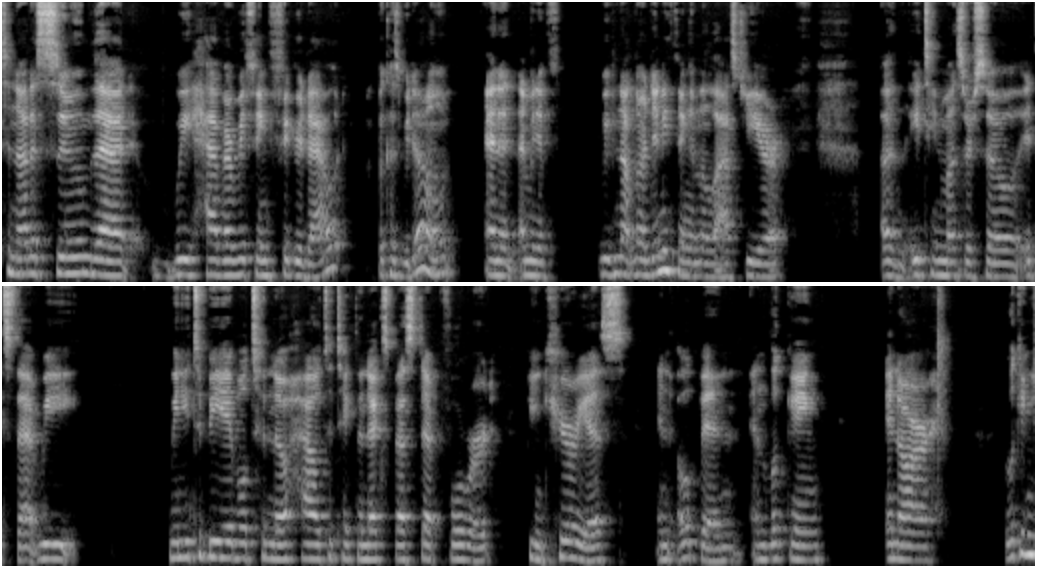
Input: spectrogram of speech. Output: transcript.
to not assume that we have everything figured out because we don't. And it, I mean, if we've not learned anything in the last year, uh, 18 months or so, it's that we we need to be able to know how to take the next best step forward, being curious and open and looking in our looking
